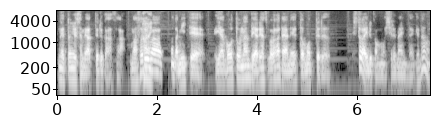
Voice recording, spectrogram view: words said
ネットニュースでもやってるからさ、まあ、それはまだ見て、はい、いや、強盗なんてやるやつばかだよねと思ってる人はいるかもしれないんだけど、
